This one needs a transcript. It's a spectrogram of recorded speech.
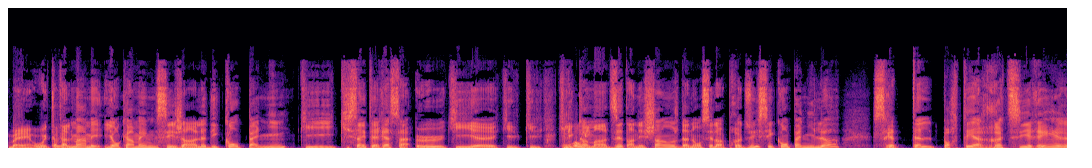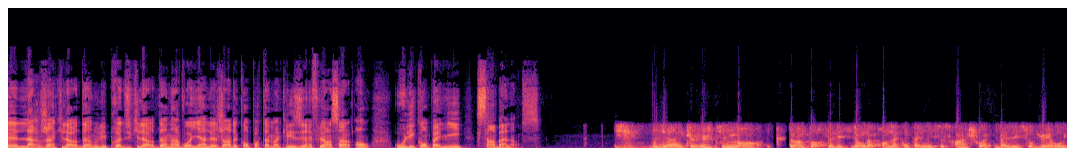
Ben oui, totalement, mais ils ont quand même ces gens-là des compagnies qui qui s'intéressent à eux, qui euh, qui, qui, qui les oh, commanditent en échange d'annoncer leurs produits. Ces compagnies-là seraient-elles portées à retirer euh, l'argent qu'ils leur donnent ou les produits qu'ils leur donnent en voyant le genre de comportement que les influenceurs ont, ou les compagnies s'en balancent? Je vous dirais que ultimement, peu importe la décision que va prendre la compagnie, ce sera un choix basé sur du ROI.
